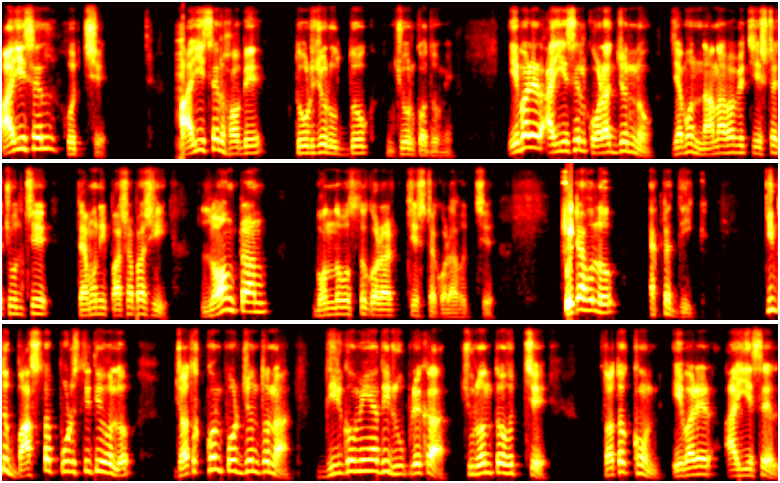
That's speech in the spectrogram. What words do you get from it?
আইএসএল হচ্ছে। আইএসএল হবে তোড়জোড় উদ্যোগ জোর কদমে। এবারের আইএসএল করার জন্য যেমন নানাভাবে চেষ্টা চলছে, তেমনি পাশাপাশি লং টার্ম বন্দোবস্ত করার চেষ্টা করা হচ্ছে। এটা হলো একটা দিক। কিন্তু বাস্তব পরিস্থিতি হলো, যতক্ষণ পর্যন্ত না দীর্ঘমেয়াদী রূপরেখা চূড়ান্ত হচ্ছে, ততক্ষণ এবারের আইএসএল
